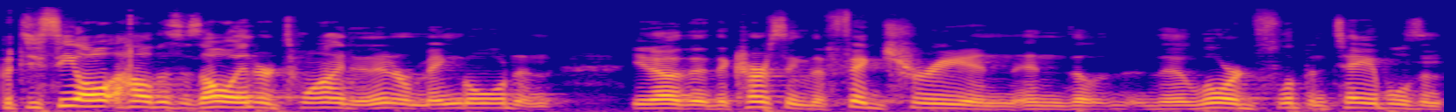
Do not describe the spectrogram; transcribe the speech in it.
But you see all, how this is all intertwined and intermingled and, you know, the, the cursing the fig tree and, and the, the Lord flipping tables and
